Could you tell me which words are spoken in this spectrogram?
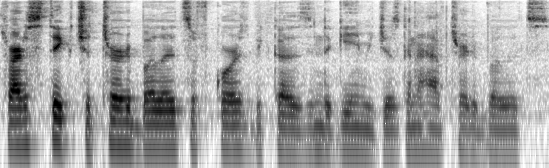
try to stick to 30 bullets, of course, because in the game you're just gonna have 30 bullets.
